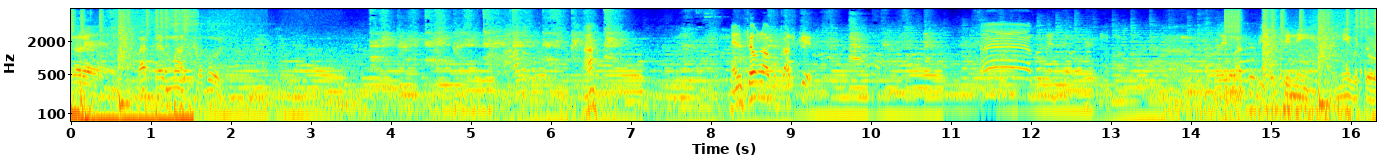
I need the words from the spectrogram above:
goreng. Pakai emas bagus Hah? Handsome lah buka sikit. Ah, bagus ah, Boleh masuk ikut sini. Ini betul.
